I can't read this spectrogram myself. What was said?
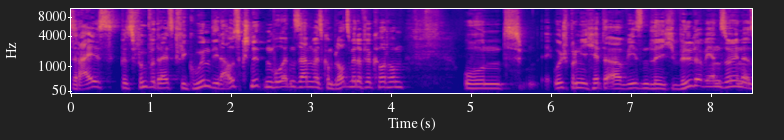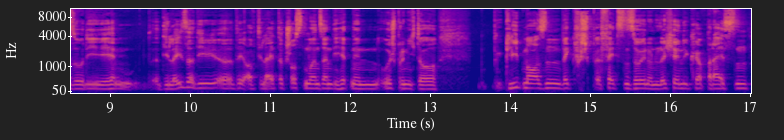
30 bis 35 Figuren, die rausgeschnitten worden sind, weil sie keinen Platz mehr dafür gehabt haben. Und ursprünglich hätte er auch wesentlich wilder werden sollen. Also die, die Laser, die, äh, die auf die Leiter geschossen worden sind, die hätten ihn ursprünglich da Gliedmaßen wegfetzen sollen und Löcher in die Körper reißen.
